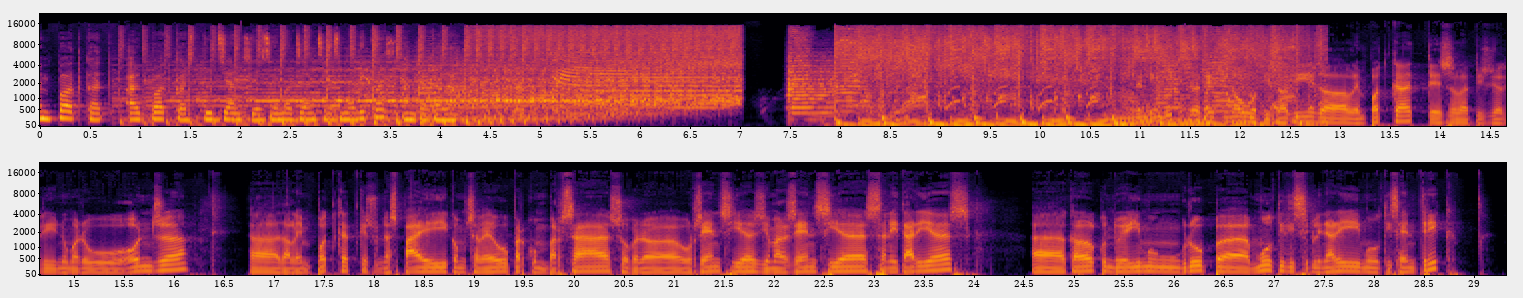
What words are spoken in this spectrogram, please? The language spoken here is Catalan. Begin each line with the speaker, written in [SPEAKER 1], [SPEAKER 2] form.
[SPEAKER 1] En podcast, el podcast d'urgències i emergències mèdiques en català.
[SPEAKER 2] Benvinguts a aquest nou episodi de l'Empodcat. És l'episodi número 11 eh, de l'Empodcat, que és un espai, com sabeu, per conversar sobre urgències i emergències sanitàries eh, que el conduïm un grup eh, multidisciplinari i multicèntric.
